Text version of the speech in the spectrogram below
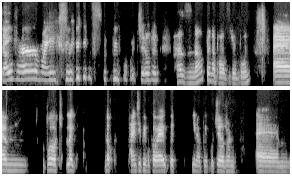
so far my experience with people with children has not been a positive one. Um but like look plenty of people go out with you know people children um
